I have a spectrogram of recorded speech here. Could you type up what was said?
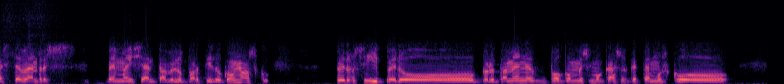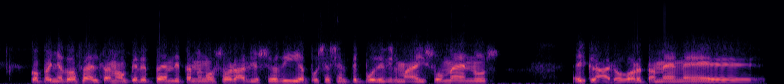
este venres ben máis xente a ver o partido connosco pero sí, pero, pero tamén é un pouco o mesmo caso que temos co, co Peña do Celta, non? Que depende tamén os horarios e o día, pois a xente pode vir máis ou menos. E claro, agora tamén é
